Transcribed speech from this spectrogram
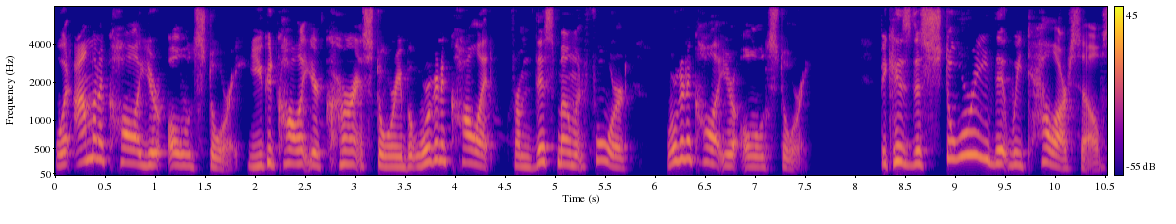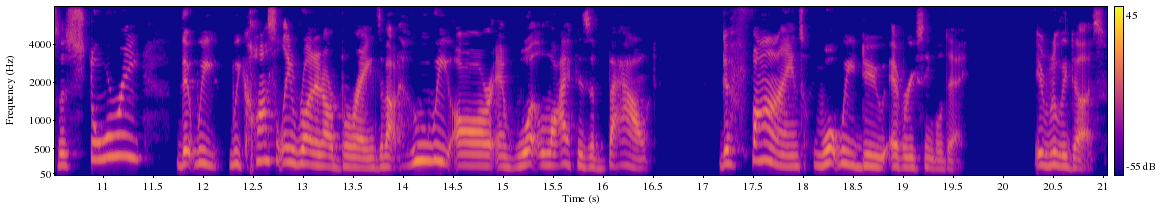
what I'm going to call your old story. You could call it your current story, but we're going to call it from this moment forward we're going to call it your old story. Because the story that we tell ourselves, the story that we, we constantly run in our brains about who we are and what life is about, defines what we do every single day. It really does.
